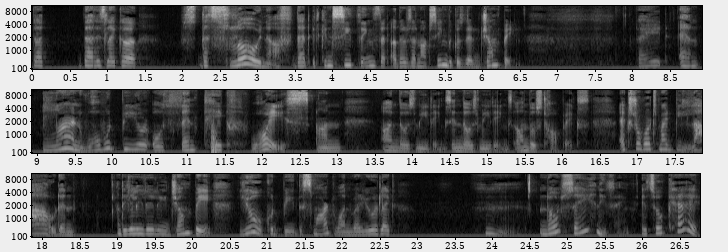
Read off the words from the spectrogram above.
that that is like a that's slow enough that it can see things that others are not seeing because they're jumping right? And learn what would be your authentic voice on on those meetings in those meetings on those topics. Extroverts might be loud and really really jumpy. You could be the smart one where you are like hmm don't say anything it's okay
